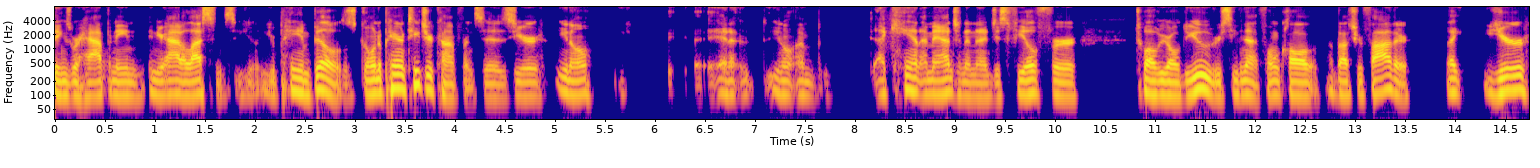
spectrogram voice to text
things were happening in your adolescence you, you're paying bills going to parent teacher conferences you're you know and uh, you know i'm i can't imagine and i just feel for 12 year old you receiving that phone call about your father like you're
